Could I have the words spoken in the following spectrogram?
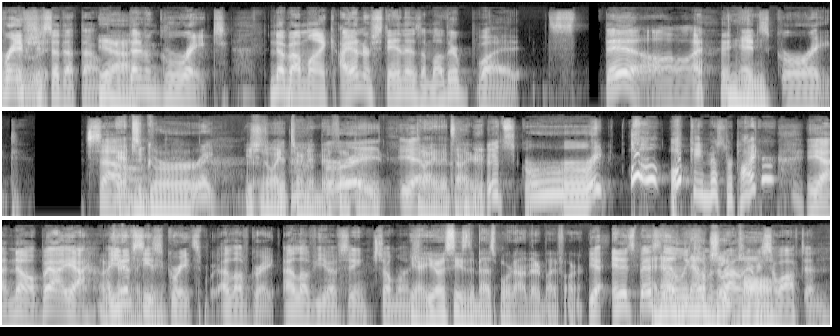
great if she said that though. Yeah. That'd have been great. No, but I'm like, I understand that as a mother, but still, it's great. So It's great. You should have like turned into great. fucking Yeah. Tony the Tiger. It's great. Oh, okay, Mr. Tiger. Yeah, no, but uh, yeah, Okay, UFC is great. sp- I love great. I love UFC so much. Yeah, UFC is the best sport out there by far. Yeah, and it's best And that it only now comes Jake around every Paul- so often.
